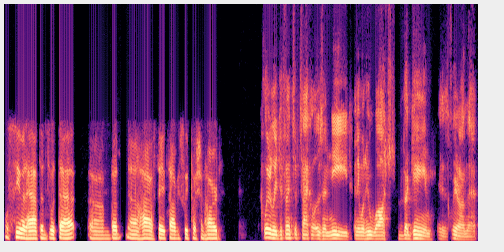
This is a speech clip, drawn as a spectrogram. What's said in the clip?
We'll see what happens with that. Um, but uh, Ohio State's obviously pushing hard. Clearly, defensive tackle is a need. Anyone who watched the game is clear on that.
